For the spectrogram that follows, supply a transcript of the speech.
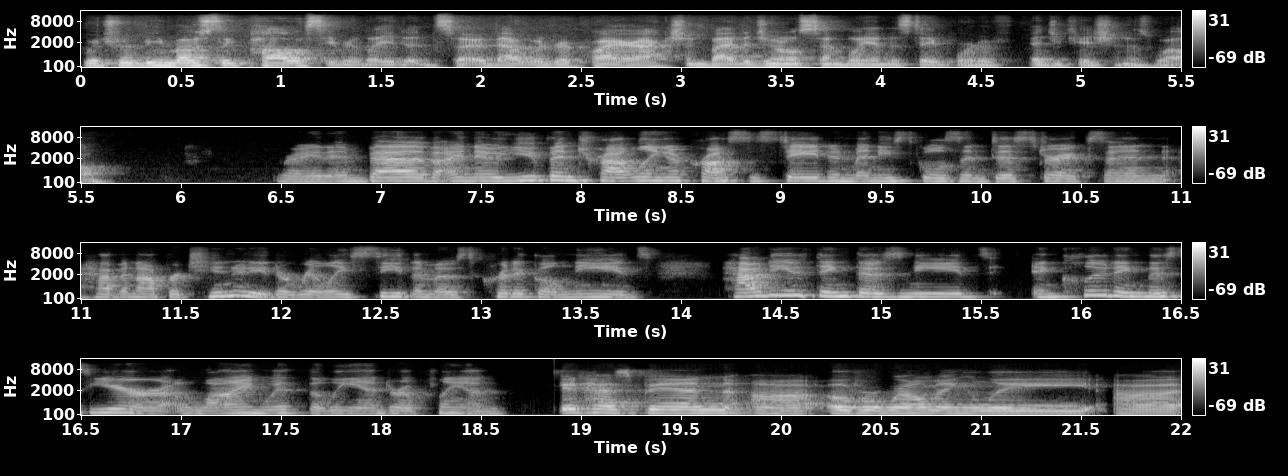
which would be mostly policy related. So that would require action by the General Assembly and the State Board of Education as well. Right. And Bev, I know you've been traveling across the state in many schools and districts and have an opportunity to really see the most critical needs. How do you think those needs, including this year, align with the Leandro plan? It has been uh, overwhelmingly uh,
